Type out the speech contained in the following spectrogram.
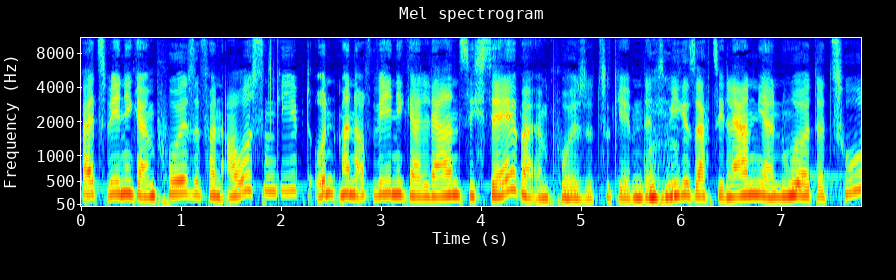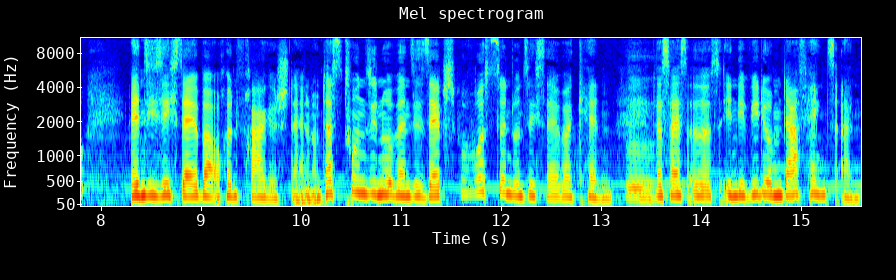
Weil es weniger Impulse von außen gibt und man auch weniger lernt, sich selber Impulse zu geben. Denn mhm. wie gesagt, sie lernen ja nur dazu, wenn sie sich selber auch in Frage stellen. Und das tun sie nur, wenn sie selbstbewusst sind und sich selber kennen. Mhm. Das heißt also, das Individuum, da fängt es an.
